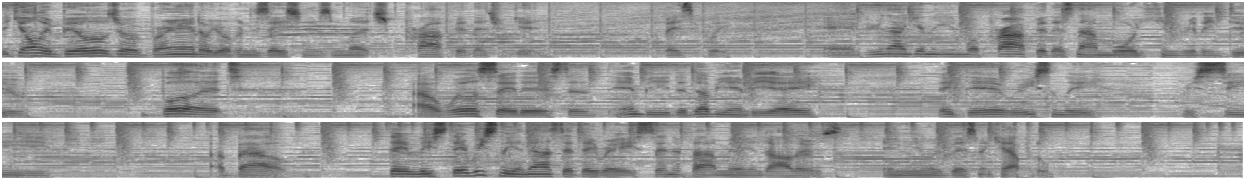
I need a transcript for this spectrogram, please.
you can only build your brand or your organization as much profit that you get, basically. And if you're not getting any more profit, that's not more you can really do. But I will say this: the NBA, the WNBA, they did recently receive about they least they recently announced that they raised 75 million dollars in new investment capital.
